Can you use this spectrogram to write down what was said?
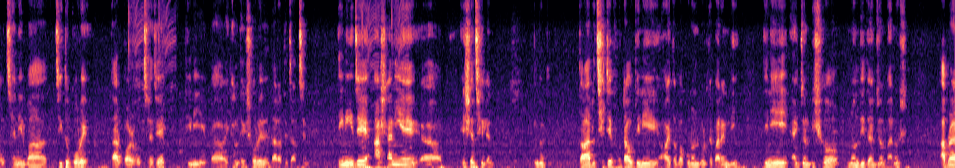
হচ্ছে নির্বাচিত করে তারপর হচ্ছে যে তিনি এখান থেকে সরে দাঁড়াতে চাচ্ছেন। তিনি যে আশা নিয়ে এসেছিলেন, কিন্তু তার ছিটে ফোটাও তিনি হয়তো বা পূরণ করতে পারেননি। তিনি একজন বিশ্ব নন্দিত একজন মানুষ। আমরা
